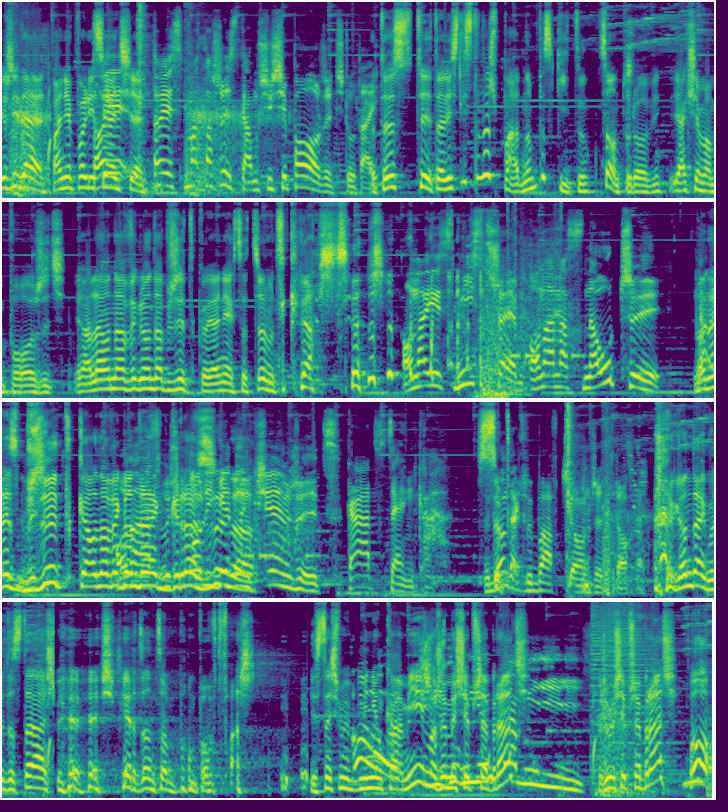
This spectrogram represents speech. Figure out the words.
Już idę, panie To, policjancie. je, to jest masażystka, musisz się położyć tutaj. To jest, ty, to jest listonosz padł, no bez kitu. Co on tu robi? Jak się mam położyć? Ale ona wygląda brzydko, ja nie chcę. Czemu ty klaszczesz? Ona jest mistrzem, ona nas nauczy. Ona jest brzydka, ona wygląda ona jak wyszkoli w jeden Grażyna. księżyc. Kaccenka. Wygląda jakby była w ciąży trochę. Wygląda jakby dostała ś- śmierdzącą pompą w twarz. Jesteśmy minionkami? Możemy się przebrać? minionkami. Możemy się przebrać? O,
